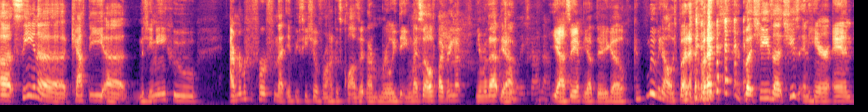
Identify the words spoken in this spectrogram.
uh, seeing uh, Kathy uh, Najimy, who I remember her from that NBC show Veronica's Closet, and I'm really dating myself by bringing that. You remember that? I Yeah. totally forgot about Yeah, see, yep, there you go. Movie knowledge, but but but she's uh she's in here and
